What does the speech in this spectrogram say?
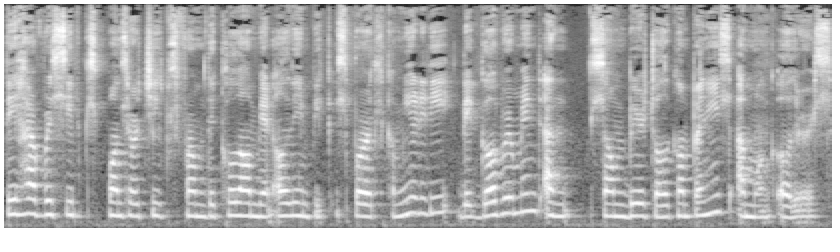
They have received sponsorships from the Colombian Olympic sports community, the government, and some virtual companies, among others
